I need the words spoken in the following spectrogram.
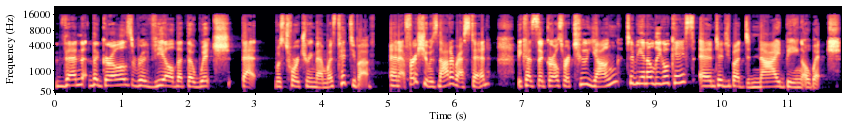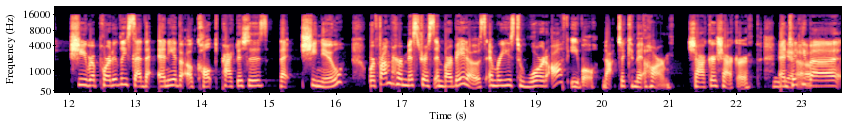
then the girls reveal that the witch that was torturing them was Tituba. And at first, she was not arrested because the girls were too young to be in a legal case, and Tituba denied being a witch. She reportedly said that any of the occult practices that she knew were from her mistress in Barbados and were used to ward off evil, not to commit harm. Shocker, shocker. And Yeah. Tituba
